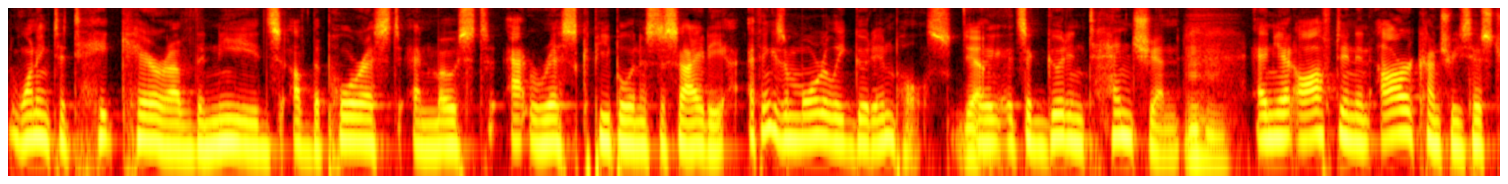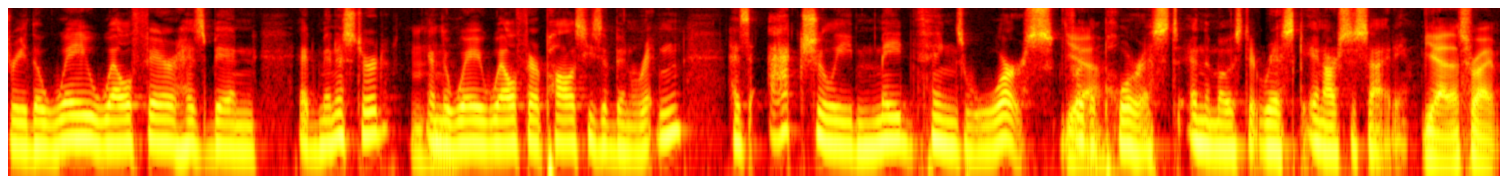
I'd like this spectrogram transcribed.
wanting to take care of the needs of the poorest and most at-risk people in a society, I think is a morally good impulse. Yeah. It's a good intention, and yet often in our country's history, the way welfare has been administered and the way welfare policies have been written has actually made things worse for Yeah. the poorest and the most at risk in our society. Yeah, that's right.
